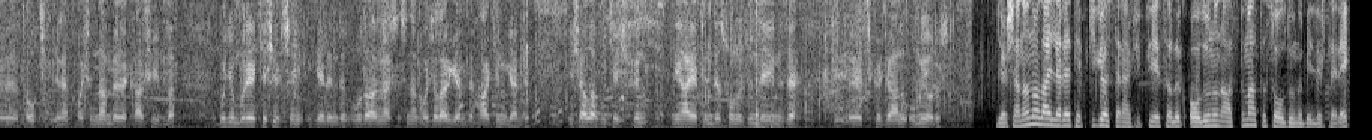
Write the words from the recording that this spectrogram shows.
e, tavuk çiftliğine başından beri karşıydılar. Bugün buraya keşif için gelindi. Uludağ Üniversitesi'nden hocalar geldi, hakim geldi. İnşallah bu keşfin nihayetinde sonucun lehimize e, çıkacağını umuyoruz. Yaşanan olaylara tepki gösteren Fikriye Salık, oğlunun astım hastası olduğunu belirterek,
